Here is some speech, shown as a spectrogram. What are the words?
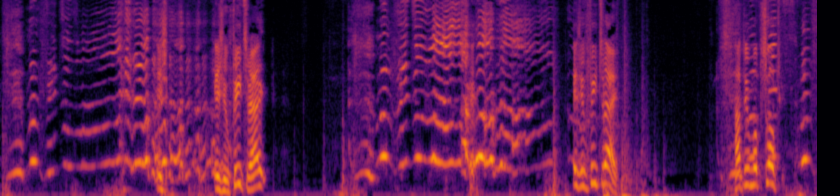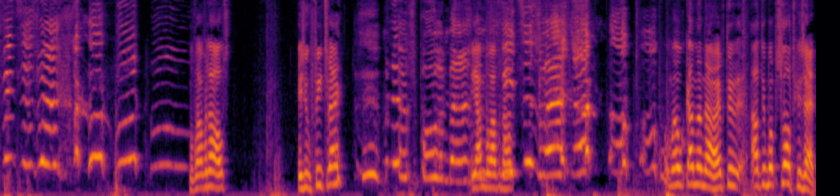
Mijn fiets is weg. Is, is uw fiets weg? Mijn fiets is weg. Is uw fiets weg? Had u hem op slot? Mijn fiets is weg. Mevrouw van Halst. Is uw fiets weg? Meneer Sporenberg. Ja, mevrouw van Mijn Hal- fiets is weg. Oh, Maar hoe kan dat nou? Heeft u, had u hem op slot gezet?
